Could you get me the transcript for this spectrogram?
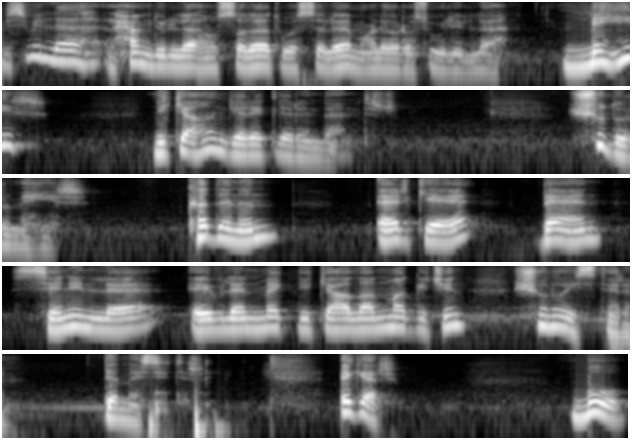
Bismillah, elhamdülillah, ve salatu ve selamu ala Resulillah. Mehir, nikahın gereklerindendir. Şudur mehir. Kadının erkeğe ben seninle evlenmek, nikahlanmak için şunu isterim demesidir. Eğer bu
